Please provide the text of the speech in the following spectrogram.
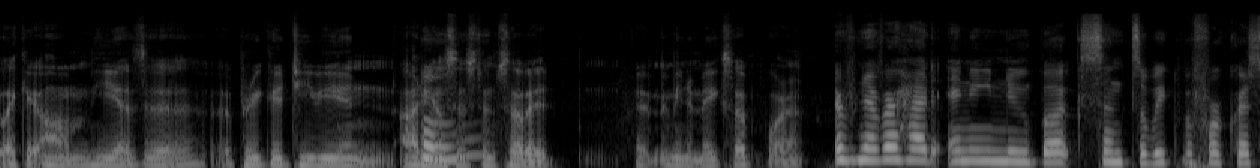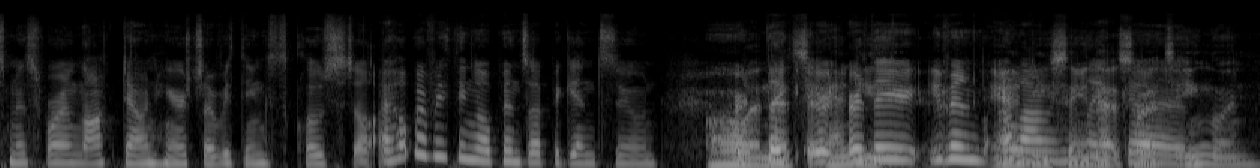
like at home, he has a, a pretty good TV and audio Oh. system, so it I mean it makes up for it. I've never had any new books since the week before Christmas. We're in lockdown here, so everything's closed still. I hope everything opens up again soon. Oh, Or, and like, that's are- are Andy. they even allowing, Andy saying that, like, so it's uh, England.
